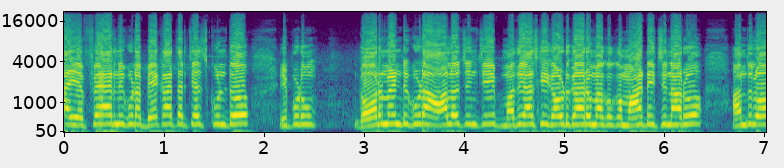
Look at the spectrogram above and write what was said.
ఆ ఎఫ్ఐఆర్ని కూడా బేఖాతరు చేసుకుంటూ ఇప్పుడు గవర్నమెంట్ కూడా ఆలోచించి మధుయాస్కి గౌడ్ గారు మాకు ఒక మాట ఇచ్చినారు. అందులో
